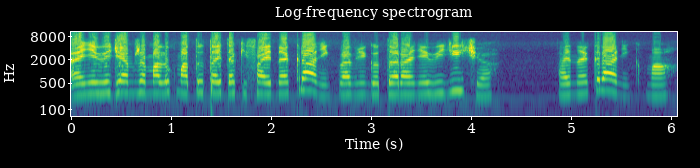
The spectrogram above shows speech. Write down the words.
Ej, nie wiedziałem, że maluch ma tutaj taki fajny ekranik. Pewnie go teraz nie widzicie. Fajny ekranik ma.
